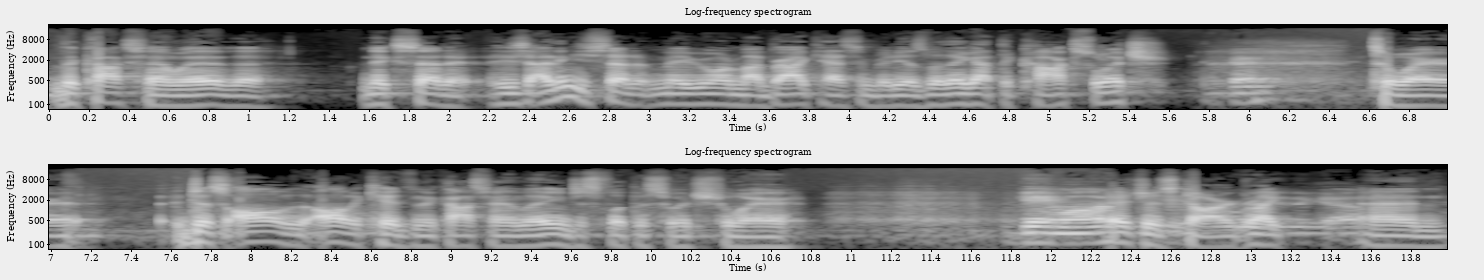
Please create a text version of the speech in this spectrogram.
The Cox family, they have the Nick said it. He's, I think he said it maybe one of my broadcasting videos, but they got the Cox switch Okay. to where just all all the kids in the Cox family they can just flip a switch to where Game on. it's just dark, like Ready to go. and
